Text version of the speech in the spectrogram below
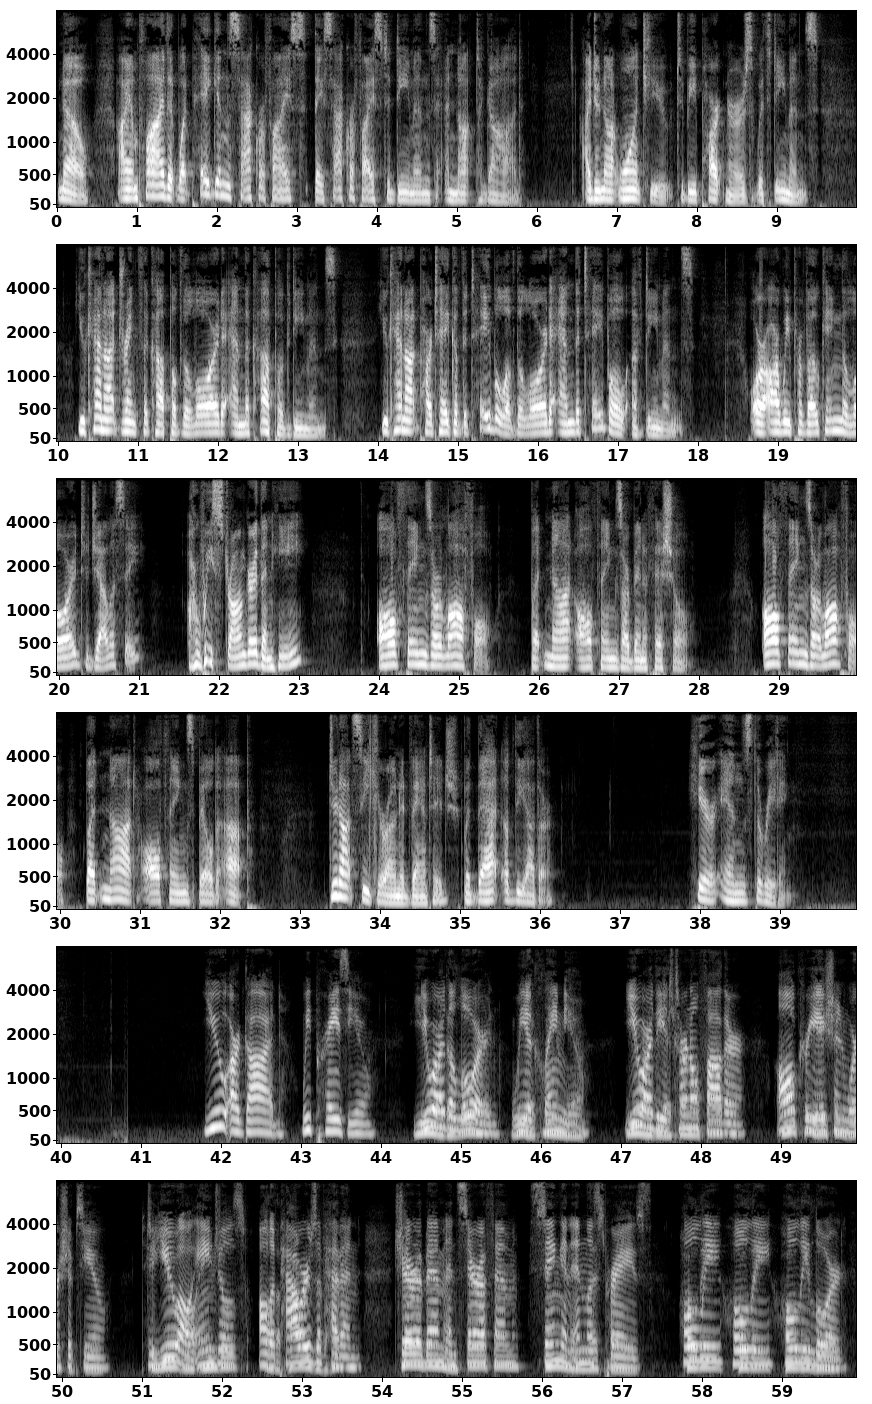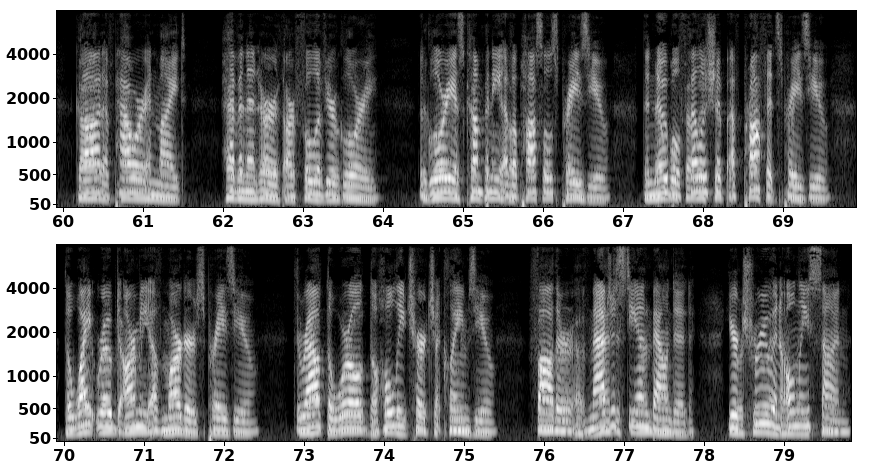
No, I imply that what pagans sacrifice, they sacrifice to demons and not to God. I do not want you to be partners with demons. You cannot drink the cup of the Lord and the cup of demons. You cannot partake of the table of the Lord and the table of demons. Or are we provoking the Lord to jealousy? Are we stronger than he? All things are lawful, but not all things are beneficial. All things are lawful, but not all things build up. Do not seek your own advantage, but that of the other. Here ends the reading. You are God, we praise you. You are the Lord, we acclaim you. You are the eternal Father, all creation worships you. To you, all angels, all the powers of heaven, cherubim and seraphim, sing an endless praise. Holy, holy, holy Lord, God of power and might, heaven and earth are full of your glory. The glorious company of apostles praise you, the noble fellowship of prophets praise you. The white robed army of martyrs praise you. Throughout the world, the Holy Church acclaims you. Father of majesty unbounded, your true and only Son,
